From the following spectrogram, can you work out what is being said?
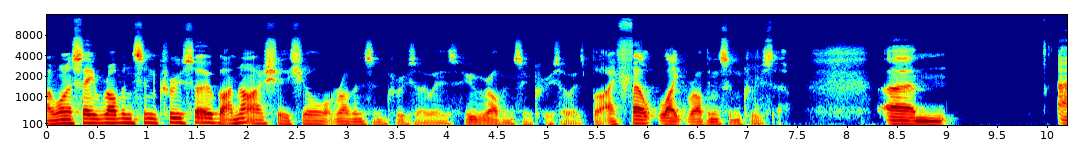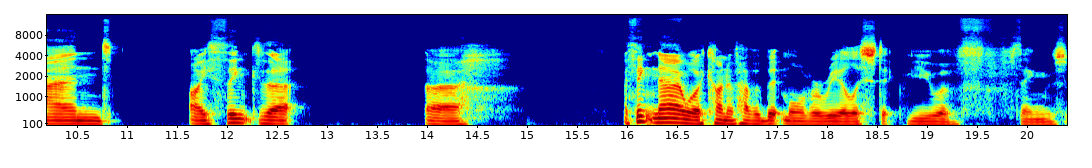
I want to say Robinson Crusoe, but I'm not actually sure what Robinson Crusoe is, who Robinson Crusoe is. But I felt like Robinson Crusoe. Um, and I think that, uh, I think now I kind of have a bit more of a realistic view of things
